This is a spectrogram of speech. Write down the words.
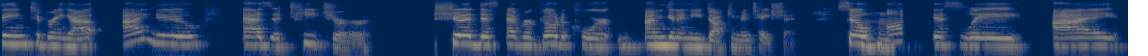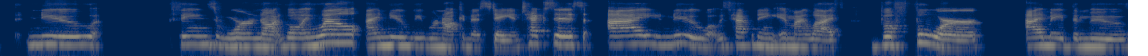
thing to bring up. I knew as a teacher, should this ever go to court, I'm going to need documentation. So mm-hmm. obviously, I knew things were not going well. I knew we were not going to stay in Texas. I knew what was happening in my life before I made the move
